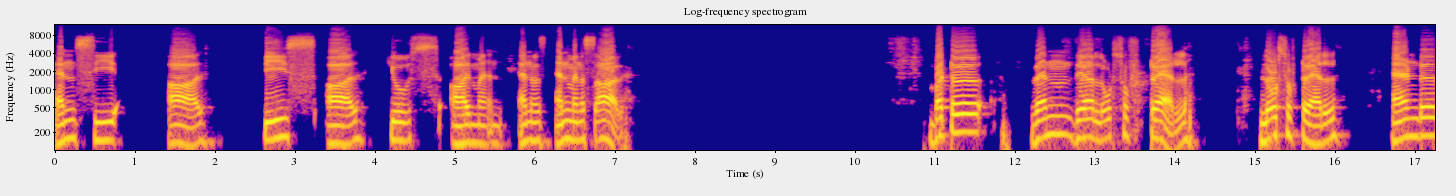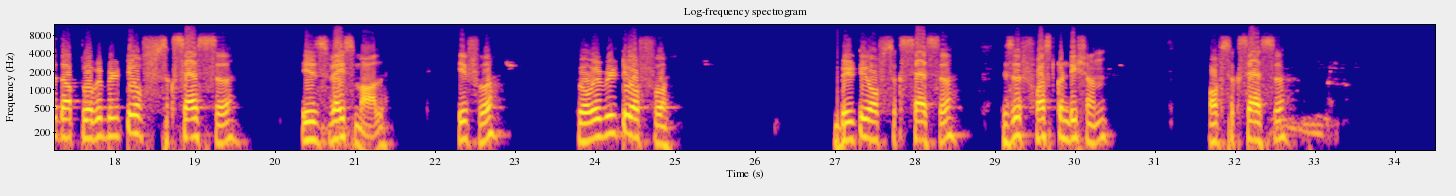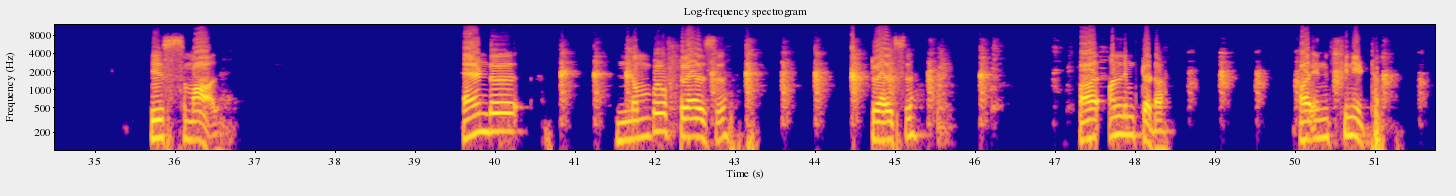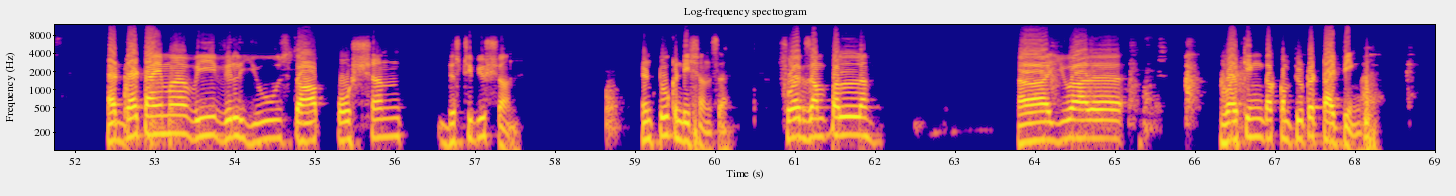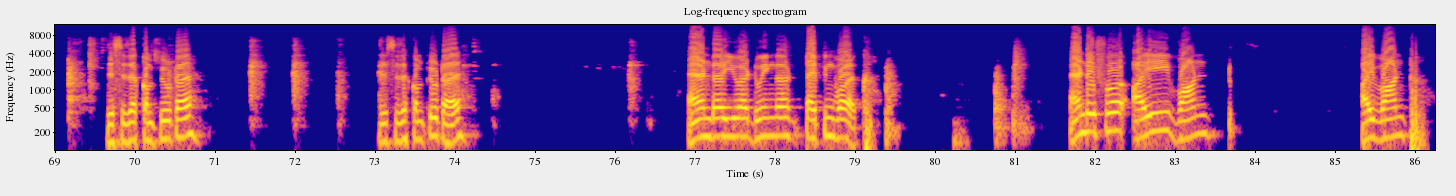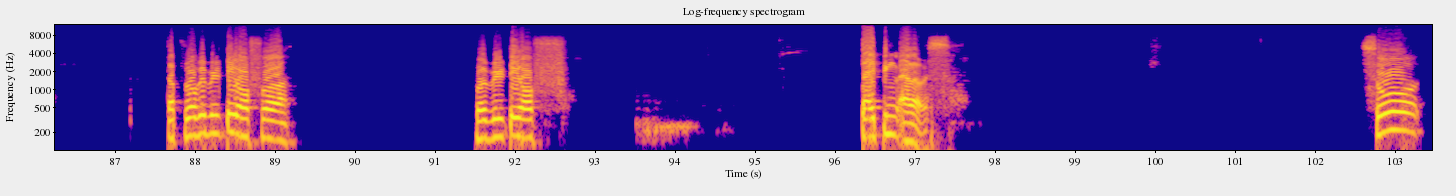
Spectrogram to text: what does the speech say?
NCR Q's R N, minus R. But uh, when there are lots of trial lots of trial and uh, the probability of success uh, is very small. If uh, probability of uh, probability of success uh, is the first condition of success uh, is small. And uh, number of trials trials are unlimited are infinite. At that time uh, we will use the Poisson distribution in two conditions. For example you are uh, working the computer typing. This is a computer. This is a computer. And uh, you are doing a typing work. And if uh, I want I want the probability of uh, probability of typing errors. So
